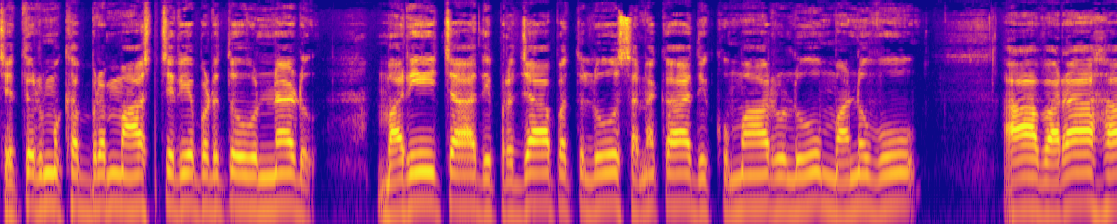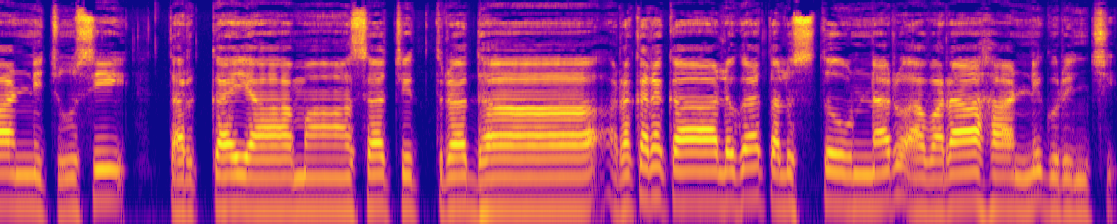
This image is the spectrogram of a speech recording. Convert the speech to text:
చతుర్ముఖ బ్రహ్మ ఆశ్చర్యపడుతూ ఉన్నాడు. మరీచాది ప్రజాపతులు సనకాది కుమారులు మనువు ఆ వరాహాన్ని చూసి తర్కయామాస చిత్రధా రకరకాలుగా తలుస్తూ ఉన్నారు ఆ వరాహాన్ని గురించి.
